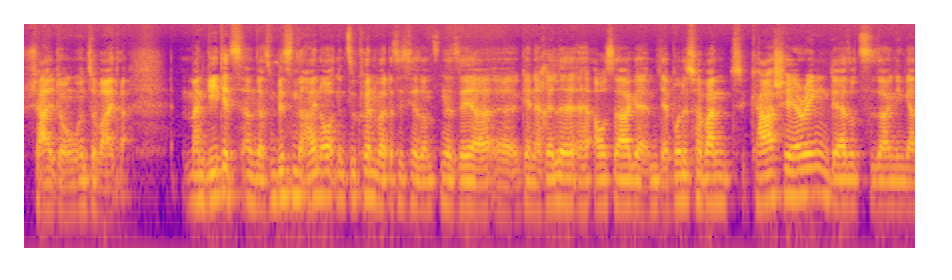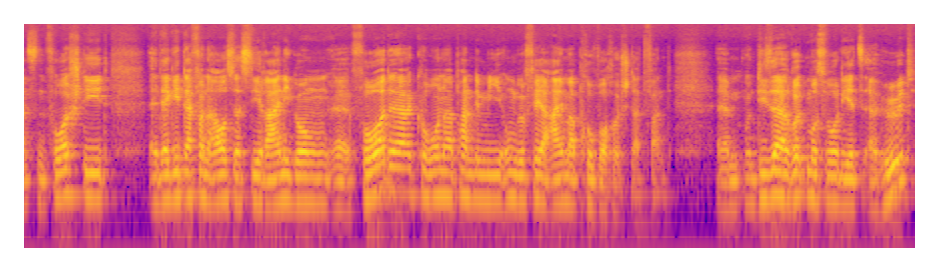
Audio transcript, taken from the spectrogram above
Schaltung und so weiter. Man geht jetzt, um das ein bisschen einordnen zu können, weil das ist ja sonst eine sehr äh, generelle äh, Aussage, der Bundesverband Carsharing, der sozusagen den ganzen vorsteht, äh, der geht davon aus, dass die Reinigung äh, vor der Corona-Pandemie ungefähr einmal pro Woche stattfand. Ähm, und dieser Rhythmus wurde jetzt erhöht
